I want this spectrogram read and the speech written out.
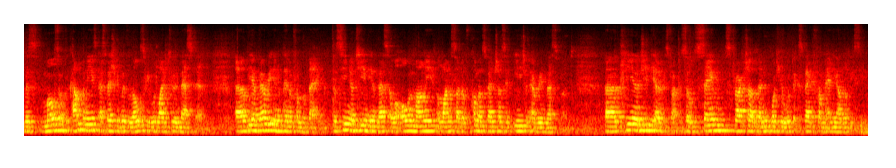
with most of the companies, especially with those we would like to invest in. Uh, we are very independent from the bank. The senior team, we invest our own money alongside of CommerzVentures in each and every investment uh, clear GPL structure, so same structure than what you would expect from any other VC.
